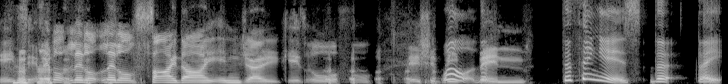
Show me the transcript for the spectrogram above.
It's a little little little side eye in joke. It's awful. It should Well, be binned. the thing is that they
